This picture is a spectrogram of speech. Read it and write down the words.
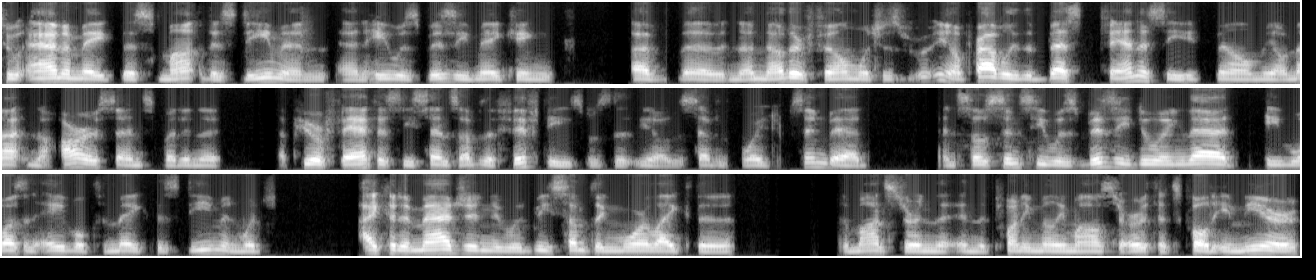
to animate this mo- this demon, and he was busy making a, a, another film, which is you know probably the best fantasy film, you know, not in the horror sense, but in a, a pure fantasy sense of the '50s, was the you know the Seventh Voyage of Sinbad and so, since he was busy doing that, he wasn't able to make this demon, which I could imagine it would be something more like the the monster in the in the 20 million miles to Earth. It's called Ymir,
